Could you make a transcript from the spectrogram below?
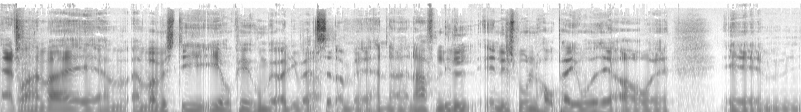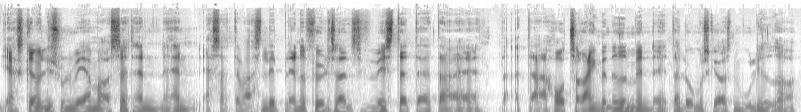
Ja, jeg tror, han var, øh, han, han var vist i, i okay humør alligevel, ja. selvom øh, han, har, han har haft en lille, en lille smule en hård periode her, og øh, øh, jeg skrev en lille smule mere om også, at han, han, altså, der var sådan lidt blandet følelser. Han vidste, at der, der, er, der, der er hårdt terræn dernede, men øh, der lå måske også en mulighed, og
